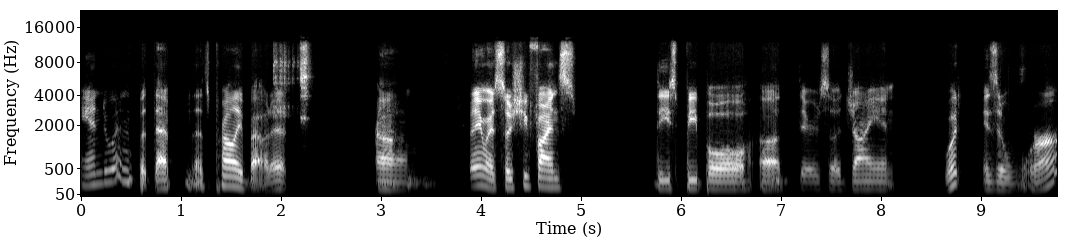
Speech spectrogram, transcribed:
Anduin, but that that's probably about it. Um, but anyway, so she finds these people. Uh, there's a giant. What is it? A worm?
